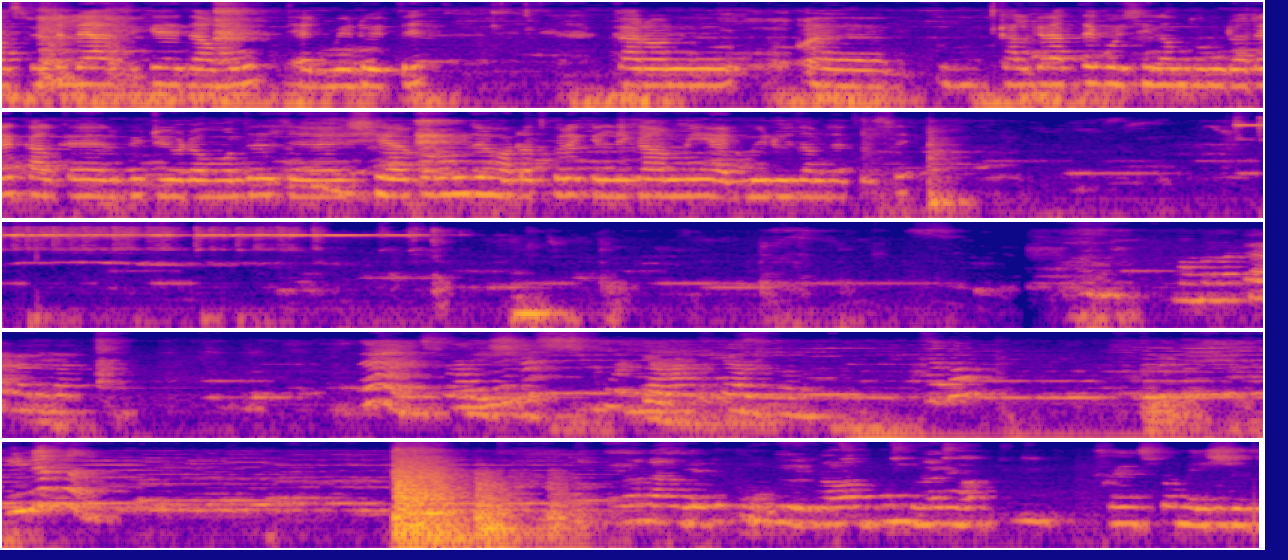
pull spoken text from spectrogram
হসপিটালে আজকে যাব অ্যাডমিট হইতে। কারণ কালকে রাতে গেছিলাম ধুমডারে কালকের ভিডিওটার মধ্যে যে শেয়ার করুন যে হঠাৎ করে কেলিকে আমি অ্যাডমিট হইতাম যেতেছি। Transformation.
